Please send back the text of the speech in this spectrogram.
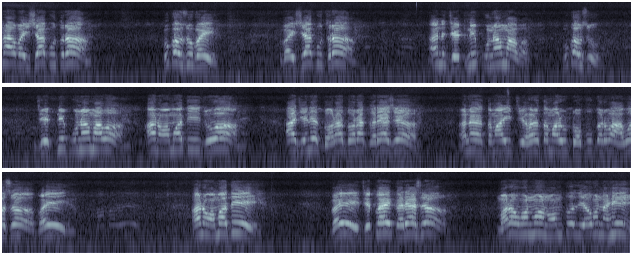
ને વૈશાખ ઉતર, હું કહું છું ભાઈ, વૈશાખ ઉતર અને જેઠની પૂનમ આવે. હું કહું છું, જેઠની પૂનમ આવે. અને આમાંથી જુઓ, આ જેને દોરા દોરા કર્યા છે અને તમારી ચહેર તમારું ટોપું કરવા આવે છે ભાઈ. અને આમાંથી ભાઈ, જેટલાય કર્યા છે, મારા મનમાં નોમ તો જેવો નહીં.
